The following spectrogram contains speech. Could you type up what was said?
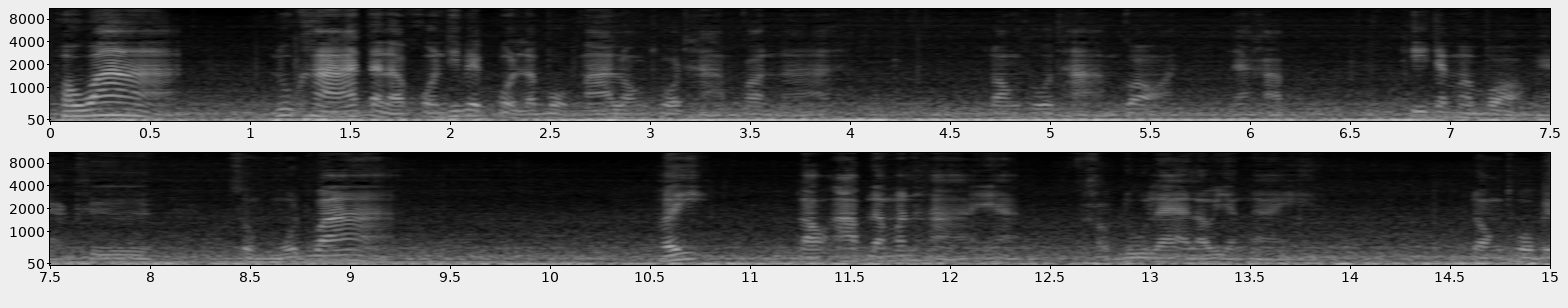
เพราะว่า ลูกค้าแต่ละคนที่ไปปลดระบบมาลองโทรถามก่อนนะ ลองโทรถามก่อนนะครับ ที่จะมาบอกเนี่ยคือสมมุติว่า เฮ้ย เราอัพแล้วมันหายอะเขาดูแลเรายังไง ลองโทรไป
